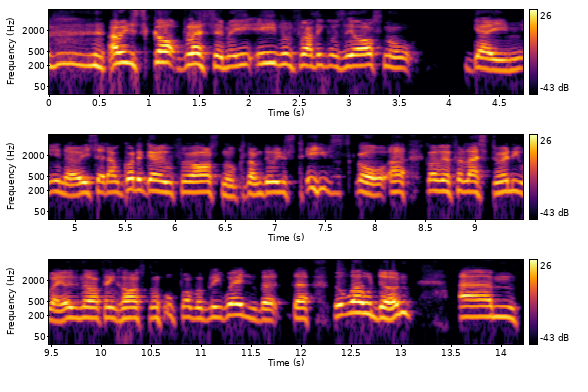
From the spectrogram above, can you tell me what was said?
I mean, Scott, bless him, he, even for I think it was the Arsenal game, you know, he said, I've got to go for Arsenal because I'm doing Steve's score. Uh, got to go for Leicester anyway, even though I think Arsenal will probably win. But uh, but well done. Um,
